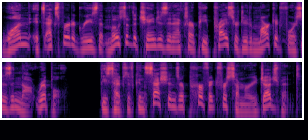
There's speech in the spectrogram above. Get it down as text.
One, its expert agrees that most of the changes in XRP price are due to market forces and not Ripple. These types of concessions are perfect for summary judgment.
